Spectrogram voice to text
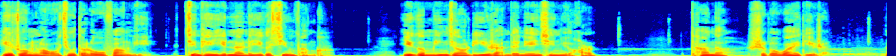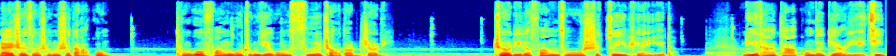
一幢老旧的楼房里，今天迎来了一个新房客，一个名叫李冉的年轻女孩。她呢是个外地人，来这座城市打工，通过房屋中介公司找到了这里。这里的房租是最便宜的，离他打工的地儿也近。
